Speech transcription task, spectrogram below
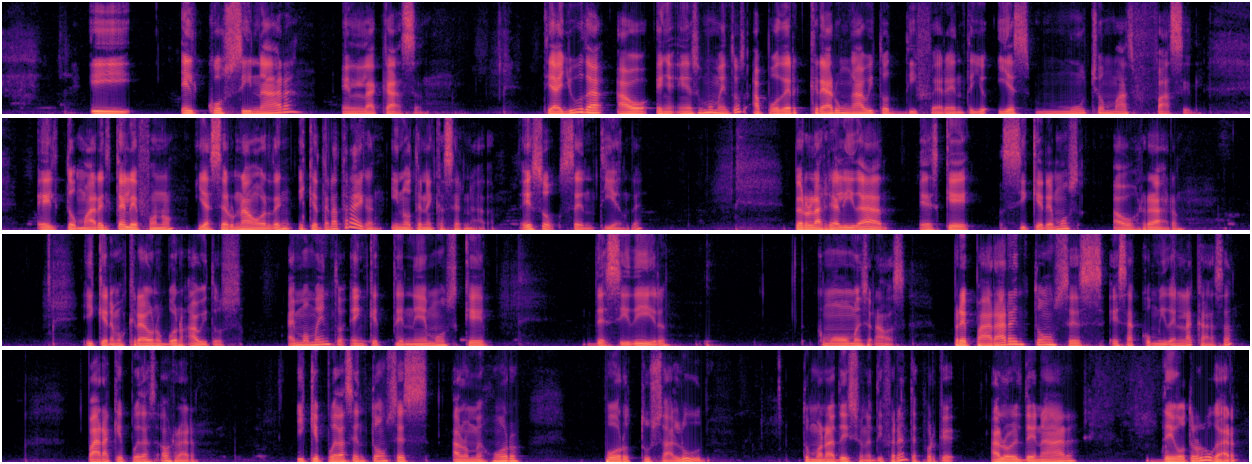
Y el cocinar en la casa te ayuda en, esos momentos a poder crear un hábito diferente y es mucho más fácil el tomar el teléfono y hacer una orden y que te la traigan y no tener que hacer nada. Eso se entiende. Pero la realidad es que si queremos ahorrar y queremos crear unos buenos hábitos, hay momentos en que tenemos que decidir, como mencionabas, preparar entonces esa comida en la casa para que puedas ahorrar y que puedas entonces a lo mejor por tu salud tomar decisiones diferentes porque al ordenar de otro lugar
